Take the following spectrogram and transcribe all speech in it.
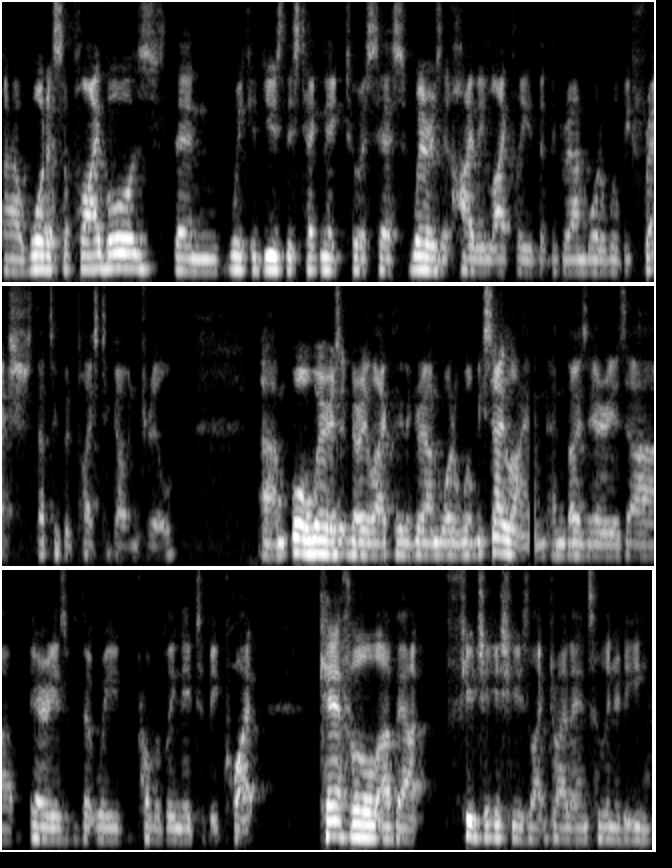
uh, water supply bores, then we could use this technique to assess where is it highly likely that the groundwater will be fresh. That's a good place to go and drill. Um, or where is it very likely the groundwater will be saline? And those areas are areas that we probably need to be quite careful about future issues like dry land salinity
